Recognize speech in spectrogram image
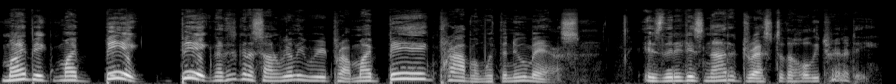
my big my big big now this is going to sound really weird problem. My big problem with the new mass is that it is not addressed to the Holy Trinity.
